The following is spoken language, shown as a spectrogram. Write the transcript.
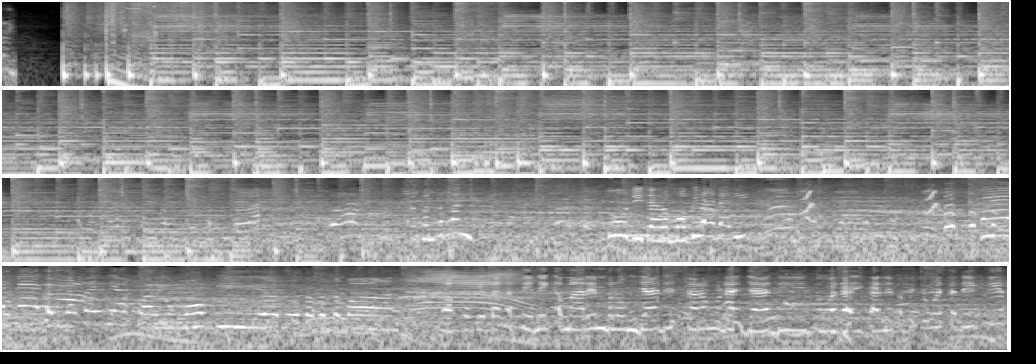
tuh di dalam mobil ada ikan. Ternyata ini akuarium mobil tuh teman-teman. Waktu kita ke sini kemarin belum jadi, sekarang udah jadi. Tuh ada ikannya tapi cuma sedikit.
